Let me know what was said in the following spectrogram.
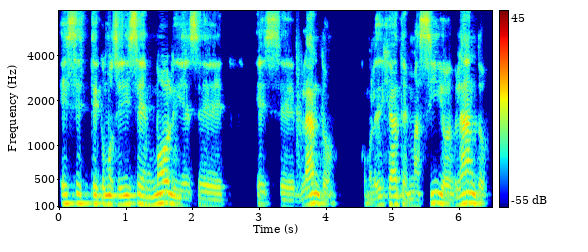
es este, como se dice en moli, es, es blando, como le dije antes, macío, es blando.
